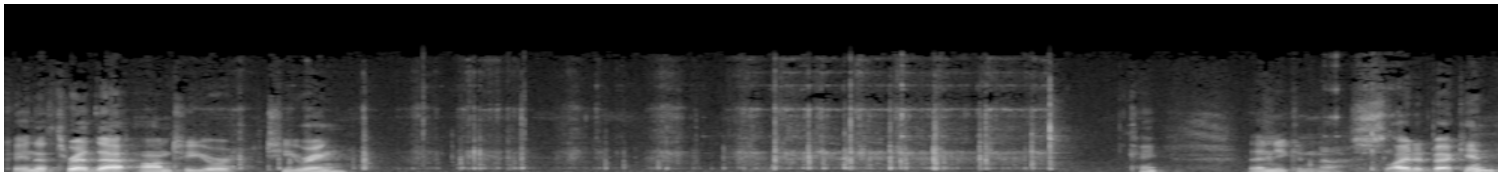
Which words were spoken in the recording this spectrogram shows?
Okay, and then thread that onto your T-ring. Okay, then you can uh, slide it back in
